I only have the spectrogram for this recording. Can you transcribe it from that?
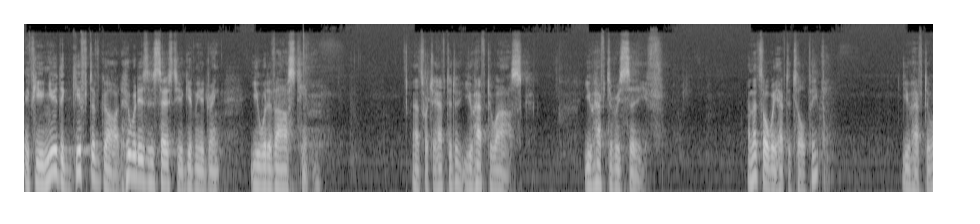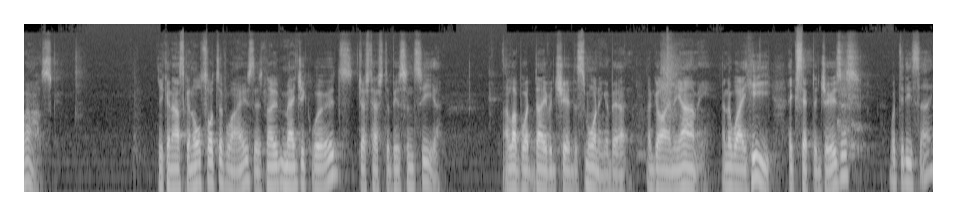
If you knew the gift of God, who it is who says to you, Give me a drink, you would have asked Him. That's what you have to do. You have to ask, you have to receive. And that's all we have to tell people. You have to ask. You can ask in all sorts of ways. There's no magic words, just has to be sincere. I love what David shared this morning about a guy in the army and the way he accepted Jesus. What did he say?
